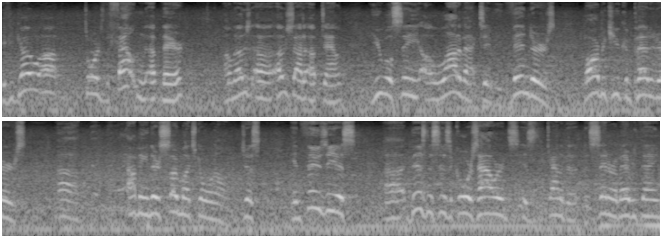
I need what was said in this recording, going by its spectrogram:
If you go up towards the fountain up there, on the other, uh, other side of Uptown, you will see a lot of activity. Vendors, barbecue competitors. Uh, I mean, there's so much going on. Just enthusiasts, uh, businesses, of course, Howard's is kind of the, the, center of everything.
